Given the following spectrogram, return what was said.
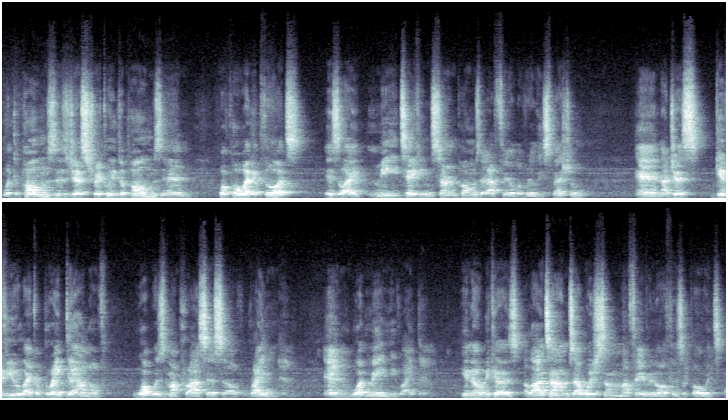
what the poems is just strictly the poems, and what poetic thoughts is like me taking certain poems that I feel are really special, and I just give you like a breakdown of what was my process of writing them and what made me write them. You know, because a lot of times I wish some of my favorite authors or poets,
